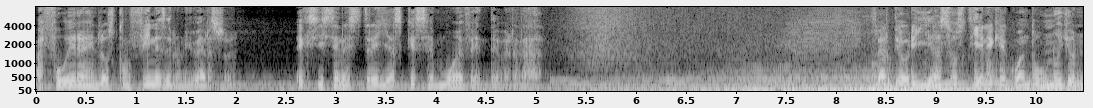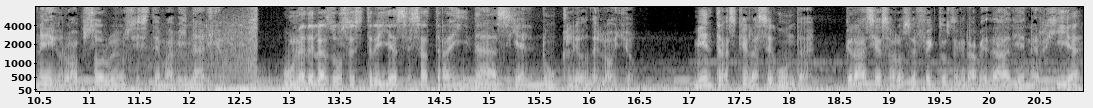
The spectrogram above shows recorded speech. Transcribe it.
afuera en los confines del universo, existen estrellas que se mueven de verdad. La teoría sostiene que cuando un hoyo negro absorbe un sistema binario, una de las dos estrellas es atraída hacia el núcleo del hoyo, mientras que la segunda, gracias a los efectos de gravedad y energía,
